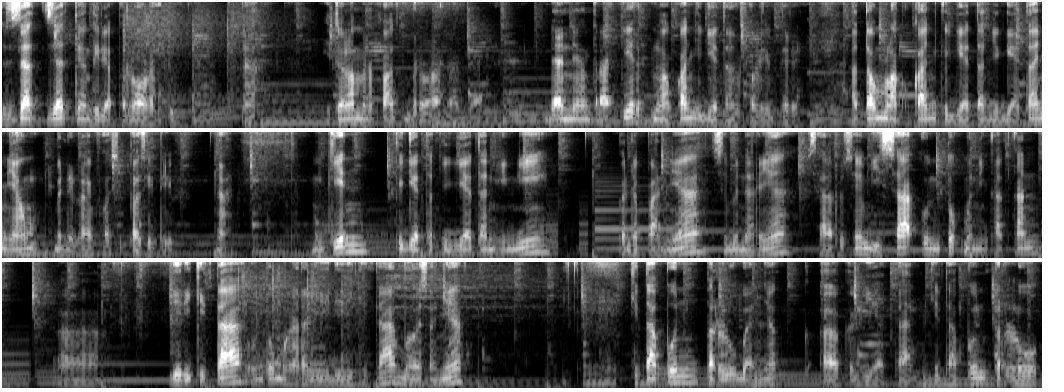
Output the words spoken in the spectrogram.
zat-zat yang tidak perlu oleh tubuh. Nah, itulah manfaat berolahraga. Dan yang terakhir, melakukan kegiatan volunteer atau melakukan kegiatan-kegiatan yang bernilai positif. Nah, mungkin kegiatan-kegiatan ini ke depannya sebenarnya seharusnya bisa untuk meningkatkan uh, diri kita, untuk menghargai diri kita, bahwasanya kita pun perlu banyak uh, kegiatan, kita pun perlu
